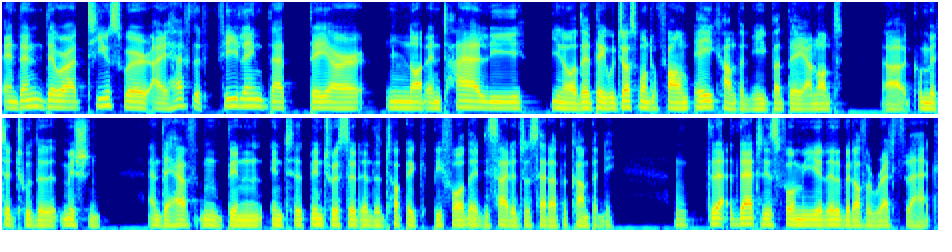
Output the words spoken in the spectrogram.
And then there are teams where I have the feeling that they are not entirely, you know, that they would just want to found a company, but they are not uh, committed to the mission and they haven't been inter- interested in the topic before they decided to set up a company. Mm. That that is for me a little bit of a red flag.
